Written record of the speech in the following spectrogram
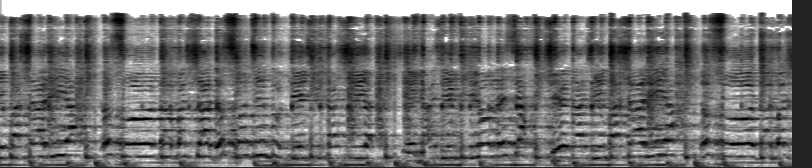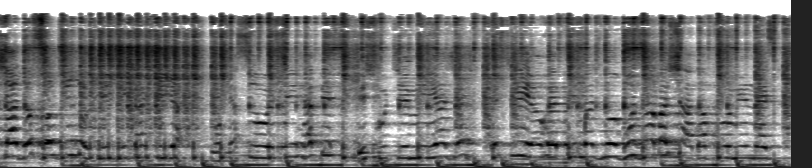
de baixaria, eu sou da baixada, eu sou de Duque de Caxias. Chega de violência, chega de baixaria, eu sou da baixada, eu sou de Duque de Caxias. Começo este rap, escute minha gente. Este é o rap mais novo da Baixada Fluminense.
